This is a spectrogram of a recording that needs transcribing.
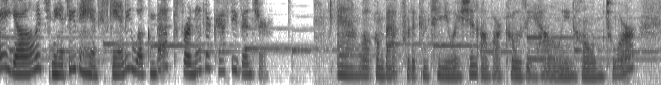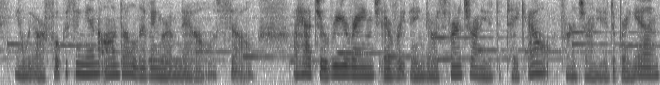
Hey y'all, it's Nancy the Handi Scandi. Welcome back for another crafty venture. And welcome back for the continuation of our cozy Halloween home tour. And we are focusing in on the living room now. So I had to rearrange everything. There was furniture I needed to take out, furniture I needed to bring in,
